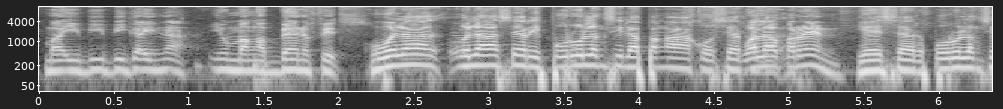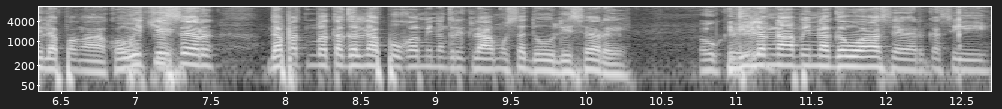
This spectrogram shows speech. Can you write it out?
maibibigay na yung mga benefits? Wala, wala sir. Eh. Puro lang sila pangako, sir. Wala pa rin. Yes, sir. Puro lang sila pangako. Which Okay. is, sir, dapat matagal na po kami nagreklamo sa Duli, sir. Eh. Okay. Hindi lang namin nagawa, sir, kasi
